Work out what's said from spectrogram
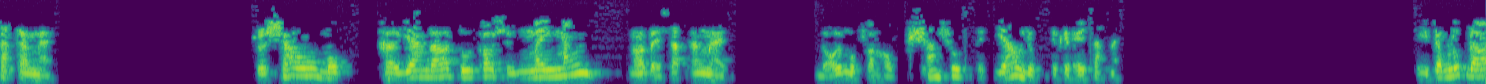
sát thân này. Rồi sau một thời gian đó tôi có sự may mắn nói về sát thân này, đổi một phần hồn sáng suốt để giáo dục cho cái thể xác này. Thì trong lúc đó,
